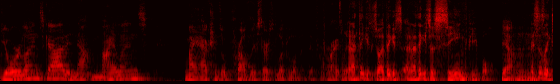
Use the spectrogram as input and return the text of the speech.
your lens, God, and not my lens, my actions will probably start to look a little bit different. Right. Yeah. And I think it's so. I think it's and I think it's just seeing people. Yeah. Mm-hmm. It's just like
